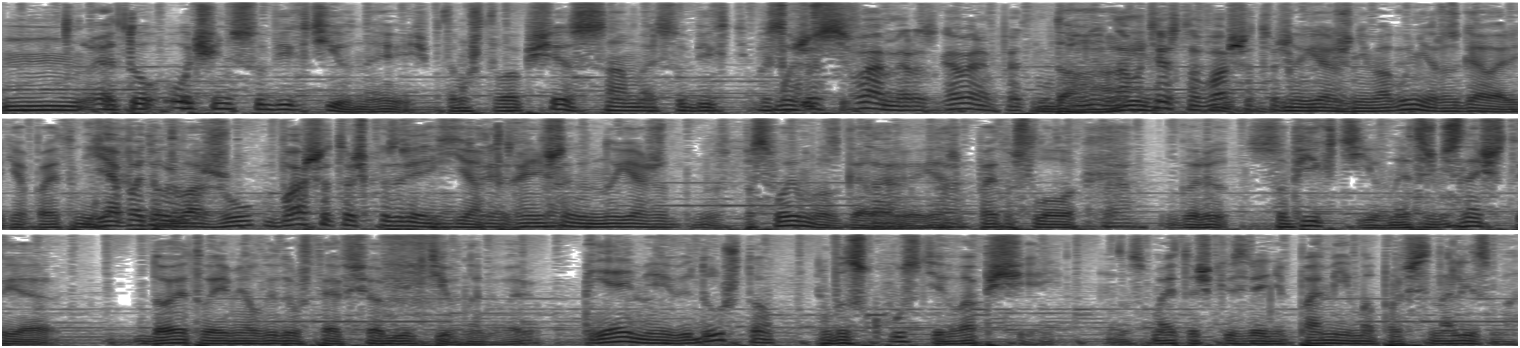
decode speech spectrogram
Это очень субъективная вещь, потому что вообще самое субъективное... Мы же с вами разговариваем, поэтому Да. нам интересно ваша точка Но я же зрения. не могу не разговаривать, я поэтому Я поэтому подвожу. Ваша точка зрения. Я, интересна, конечно, да. но я же по-своему разговариваю, Да, я да. же поэтому слово Да. говорю субъективно. Это же не значит, что я до этого имел в виду, что я все объективно говорю. Я имею в виду, что в искусстве вообще, ну, с моей точки зрения, помимо профессионализма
